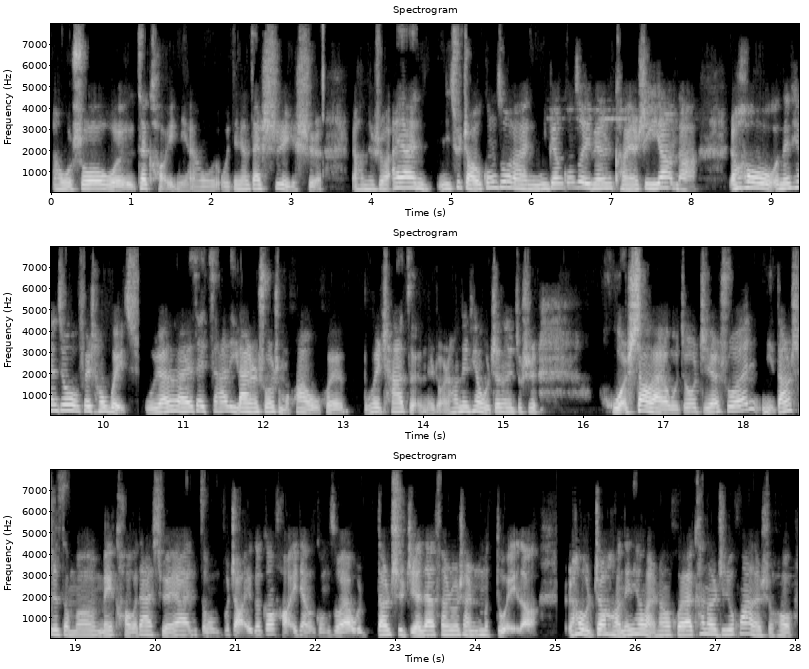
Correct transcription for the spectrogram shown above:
然后我说我再考一年，我我今年再试一试。然后他说：“哎呀，你去找个工作吧，你一边工作一边考研是一样的。”然后我那天就非常委屈。我原来在家里大人说什么话我会不会插嘴的那种。然后那天我真的就是火上来了，我就直接说：“你当时怎么没考个大学呀？你怎么不找一个更好一点的工作呀？”我当时直接在饭桌上那么怼的。然后我正好那天晚上回来看到这句话的时候。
